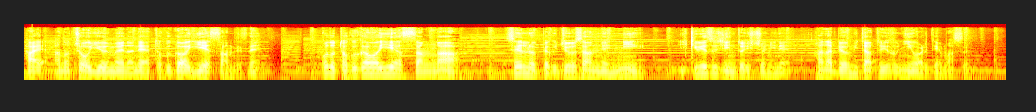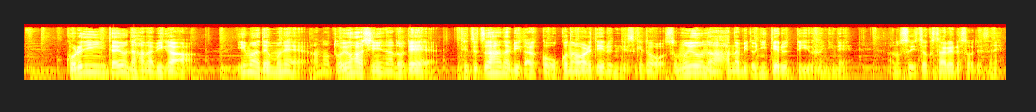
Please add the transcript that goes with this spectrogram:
はいあの超有名なね徳川家康さんですね。この徳川家康さんが1613年にイギリス人と一緒にね花火を見たというふうに言われています。これに似たような花火が今でもねあの豊橋などで手筒花火がこう行われているんですけどそのような花火と似てるっていうふうにねあの推測されるそうですね。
